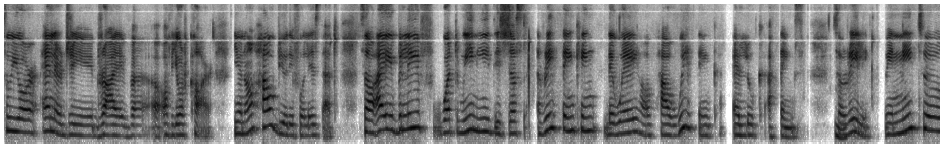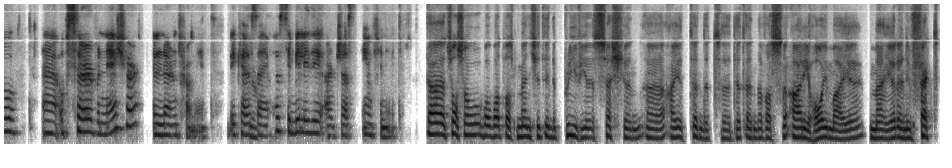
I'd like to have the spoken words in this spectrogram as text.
to your energy drive uh, of your car. You know, how beautiful is that? So I believe what we need is just rethinking the way of how we think and look at things. So mm. really, we need to uh, observe nature and learn from it because yeah. uh, possibilities are just infinite. Uh, it's also what was mentioned in the previous session. Uh, I attended uh, that, and there was uh, Ari Hoijmaier, and in fact,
